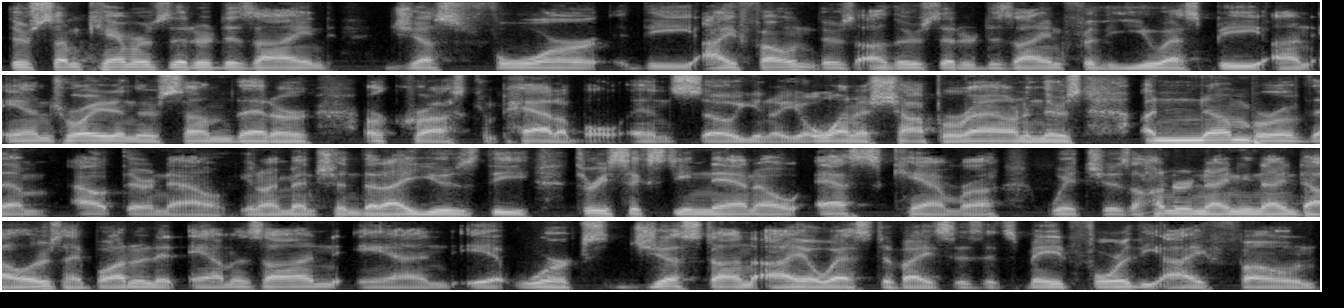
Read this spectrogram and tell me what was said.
there's some cameras that are designed just for the iPhone. There's others that are designed for the USB on Android, and there's some that are are cross compatible. And so, you know, you'll want to shop around, and there's a number of them out there now. You know, I mentioned that I use the 360 Nano S camera, which is $199. I bought it at Amazon, and it works just on iOS devices. It's made for the iPhone,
